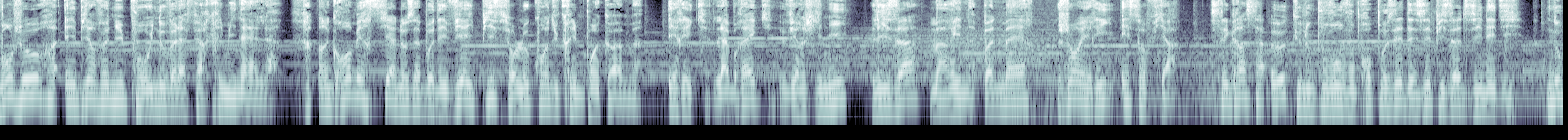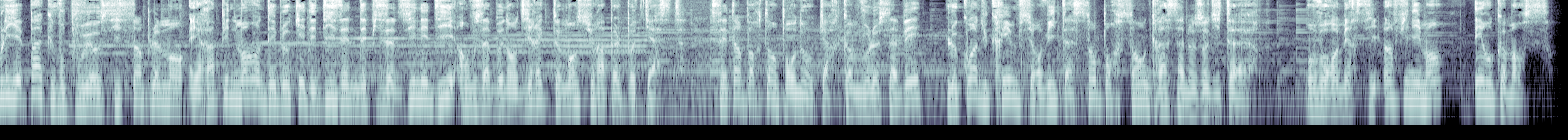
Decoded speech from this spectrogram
Bonjour et bienvenue pour une nouvelle affaire criminelle. Un grand merci à nos abonnés VIP sur lecoinducrime.com. Eric Labrec, Virginie, Lisa, Marine Bonnemer, Jean-Héry et Sophia. C'est grâce à eux que nous pouvons vous proposer des épisodes inédits. N'oubliez pas que vous pouvez aussi simplement et rapidement débloquer des dizaines d'épisodes inédits en vous abonnant directement sur Apple Podcast. C'est important pour nous car comme vous le savez, le coin du crime survit à 100% grâce à nos auditeurs. On vous remercie infiniment et on commence.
